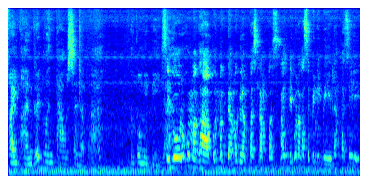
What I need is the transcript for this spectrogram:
500, 1,000 na ba? Ang pumipila? Siguro kung maghapon, magdamag, lampas-lampas pa, hindi ko na kasi binibilang kasi,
